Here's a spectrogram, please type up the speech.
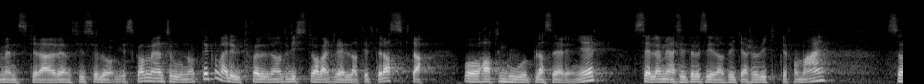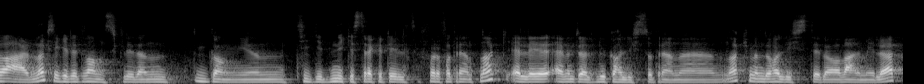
mennesker er rent fysiologiske Men jeg tror nok det kan være utfordrende at hvis du har vært relativt rask da, og hatt gode plasseringer, selv om jeg sitter og sier at det ikke er så viktig for meg, så er det nok sikkert litt vanskelig den gangen tiden ikke strekker til for å få trent nok, eller eventuelt du ikke har lyst til å trene nok, men du har lyst til å være med i løp,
